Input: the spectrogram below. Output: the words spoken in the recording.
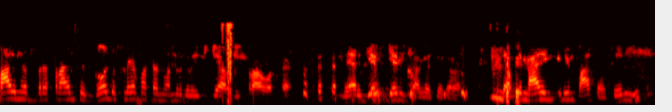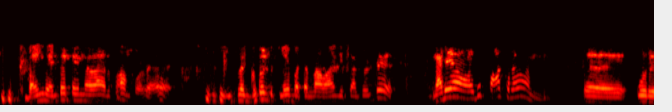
பாருங்க பிரான்ஸ் கோல்டு பிளே பட்டன் வந்திருக்குது இன்னைக்கு அப்படின்றா ஒருத்தன். வேற கேம் கேமிங் சாங் வச்சிருக்கிறேன் அப்படியே மேரிங் கிரியும் பார்த்தேன். சரி பயங்கர என்டர்டைனரா இருப்பான் போல. இப்ப கோல்டு பிளே பட்டன் தான் வாங்கிருக்கான்னு சொல்லிட்டு நிறைய இது பாக்குறேன். ஒரு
